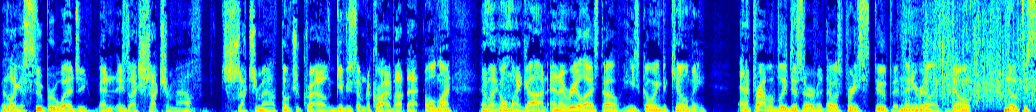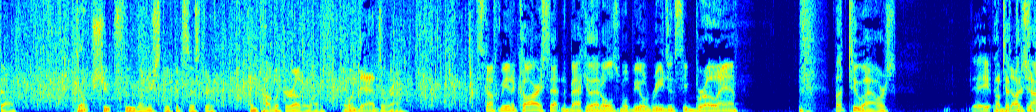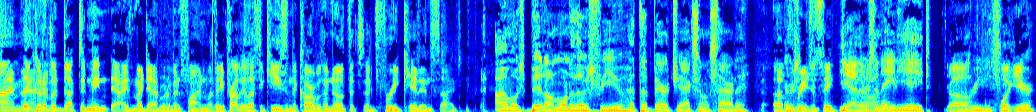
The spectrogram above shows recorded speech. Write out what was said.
like a super wedgie. And he's like, shut your mouth. Shut your mouth. Don't you cry. I'll give you something to cry about. That old line. And I'm like, oh my God. And I realized, oh, he's going to kill me. And I probably deserve it. That was pretty stupid. And then you realize, don't, note to self, don't shoot food on your stupid sister in public or otherwise. And when dad's around. Stuffed me in a car. I sat in the back of that Oldsmobile Regency Brougham. About two hours. They, took their time They could have abducted me. I, my dad would have been fine with it. He probably left the keys in the car with a note that said "free kid inside." I almost bid on one of those for you at the Barrett Jackson on Saturday. Of There's- Regency? Yeah, there's Oh. an 88 Oh, Regency. what year?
